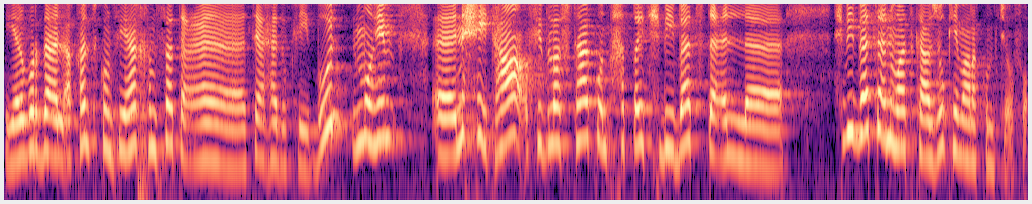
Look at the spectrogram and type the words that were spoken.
هي الوردة على الأقل تكون فيها خمسة تاع تاع هذوك لي بول. المهم آه، نحيتها في بلاصتها كنت حطيت حبيبات تاع حبيبات تاع نوات كاجو كيما راكم تشوفوا.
